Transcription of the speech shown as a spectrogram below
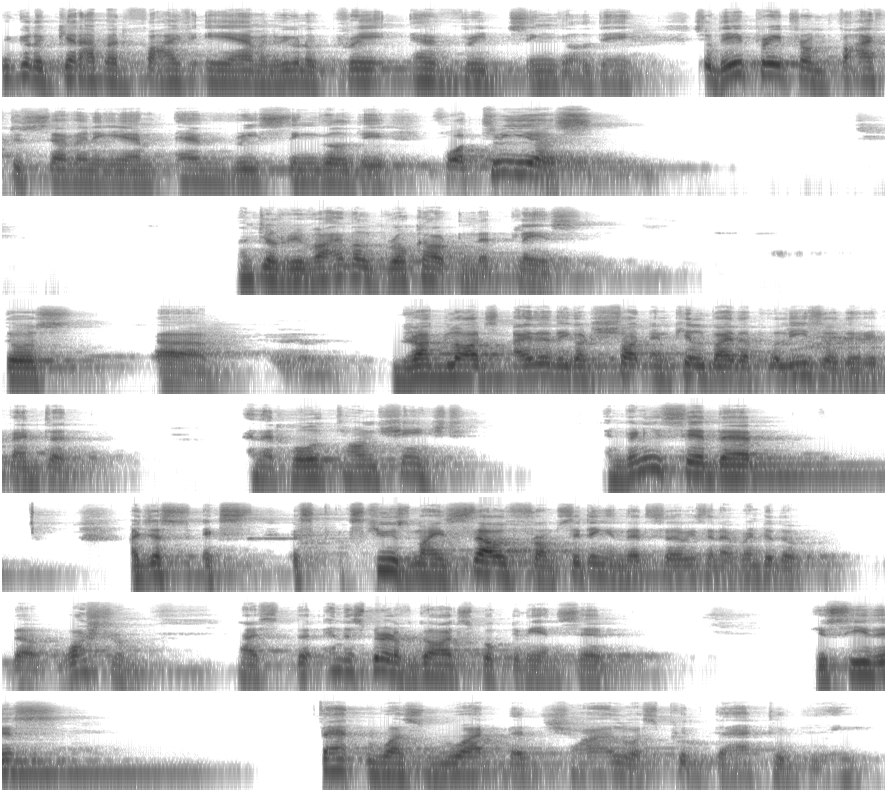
We're going to get up at 5 a.m. and we're going to pray every single day. So they prayed from 5 to 7 a.m. every single day for three years. until revival broke out in that place. Those uh, drug lords, either they got shot and killed by the police or they repented. And that whole town changed. And when he said that, I just ex- excused myself from sitting in that service and I went to the, the washroom. And the Spirit of God spoke to me and said, You see this? That was what that child was put there to bring.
